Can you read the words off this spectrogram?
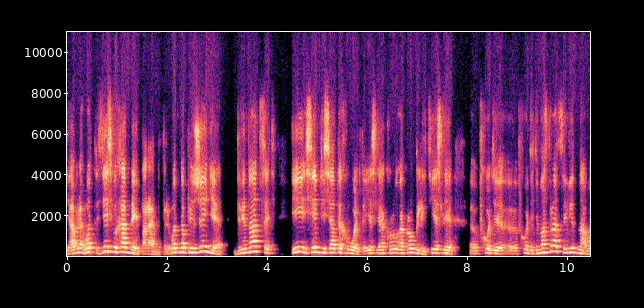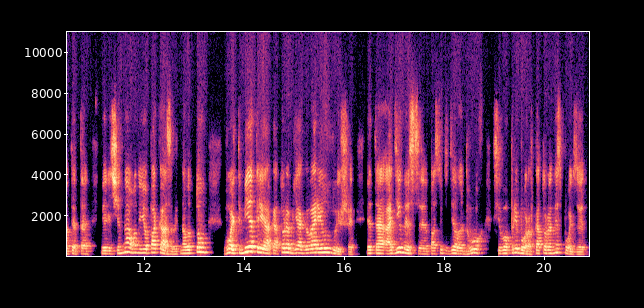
Я, вот здесь выходные параметры. Вот напряжение 12,7 вольта, если окру- округлить. Если э, в ходе, э, в ходе демонстрации видна вот эта величина, он ее показывает на вот том вольтметре, о котором я говорил выше. Это один из, э, по сути дела, двух всего приборов, которые он использует.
